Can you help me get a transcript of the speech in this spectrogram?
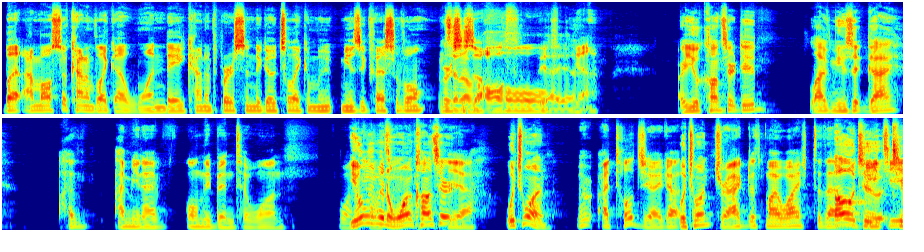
But I'm also kind of like a one day kind of person to go to like a mu- music festival Instead versus of a all- whole. yeah, yeah. yeah. are you a concert dude? Live music guy? I I mean I've only been to one. one you only been to one concert? Yeah. Which one? Remember, I told you I got Which one? dragged with my wife to that. oh, to BTS. to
